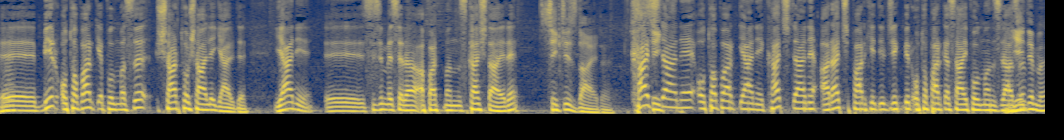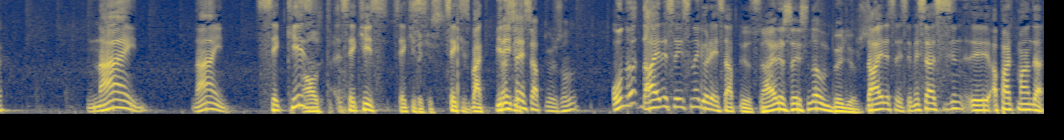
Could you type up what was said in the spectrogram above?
e, bir otopark yapılması şart hoş hale geldi. Yani e, sizin mesela apartmanınız kaç daire? 8 daire. Kaç Sek- tane otopark yani kaç tane araç park edilecek bir otoparka sahip olmanız lazım? 7 mi? Nine. Nine. 8 Altı. 8 8 Sekiz. 8 bak Nasıl birebir hesaplıyoruz onu? onu daire sayısına göre hesaplıyorsun. Daire sayısına mı bölüyoruz? Daire sayısı. Mesela sizin e, apartmanda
